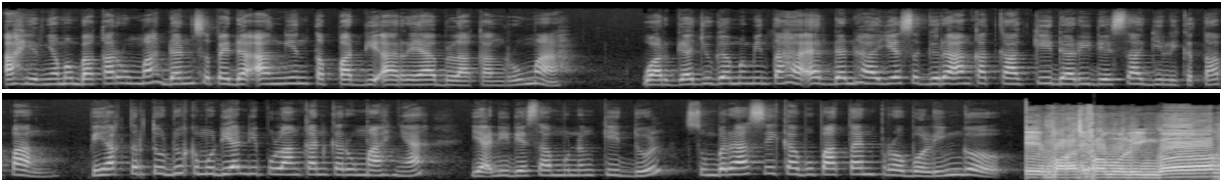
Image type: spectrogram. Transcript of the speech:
akhirnya membakar rumah dan sepeda angin tepat di area belakang rumah. Warga juga meminta HR dan HY segera angkat kaki dari desa Gili Ketapang. Pihak tertuduh kemudian dipulangkan ke rumahnya yakni Desa Muneng Kidul, Sumberasi, Kabupaten Probolinggo. Di Polres Probolinggo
